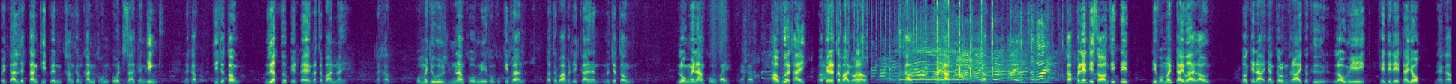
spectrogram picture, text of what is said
เป็นการเลือกตั้งที่เป็นครั้งสำคัญของประวัติศาสตร์อย่างยิ่งนะครับ ที่จะต้อง เลือกเพื่อเปลี่ยนแปลงรัฐบาลใหม่นะครับ ผมมาอยู่ริมน้ำโขงนี่ผมก็คิดว่ารัฐบาลเผด็จการนั้นน่าจะต้องลงแม่น้ำโขงไปนะครับ เอาเพื่อไทยมาเป็นรัฐบาลของเรานะครับนะครับครับครับประเด็นที่สองที่ที่ที่ผมมั่นใจว่าเราต้องชนะอย่างถล่มทลายก็คือ เรามีแคนดิเดตนายกนะครับ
